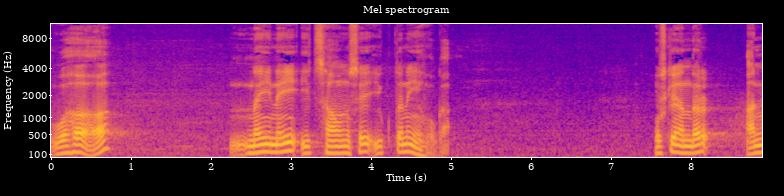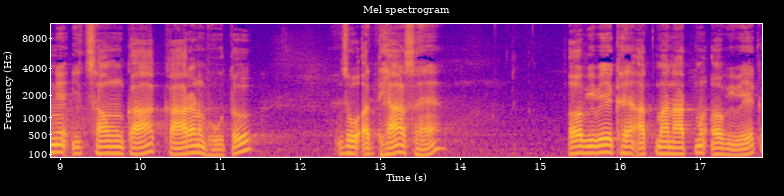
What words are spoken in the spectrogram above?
वह नई नई इच्छाओं से युक्त नहीं होगा। उसके अंदर अन्य इच्छाओं का कारणभूत जो अध्यास है, अविवेक है आत्मात्म अविवेक,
